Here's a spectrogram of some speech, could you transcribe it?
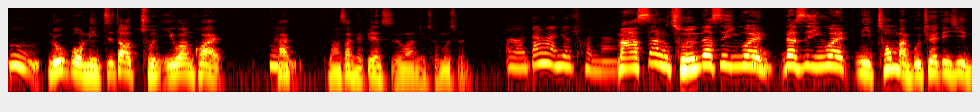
嗯如果你知道存一万块，它嗯马上可以变十万，你存不存？呃，当然就存啊。马上存，那是因为那是因为你充满不确定性。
